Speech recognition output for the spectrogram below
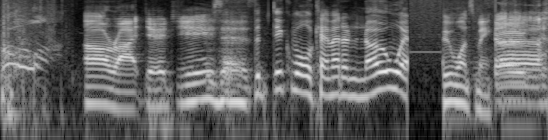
All right, dude. Jesus. The dick wall came out of nowhere. Who wants me? Uh,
